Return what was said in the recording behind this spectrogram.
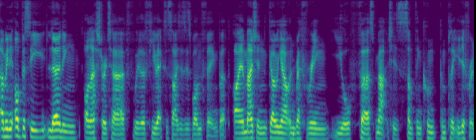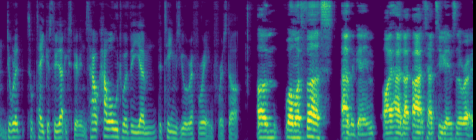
I mean, obviously, learning on AstroTurf with a few exercises is one thing, but I imagine going out and refereeing your first match is something com- completely different. Do you want to sort of take us through that experience? How how old were the um the teams you were refereeing for a start? Um, well, my first ever game, I had, I actually had two games in a row.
